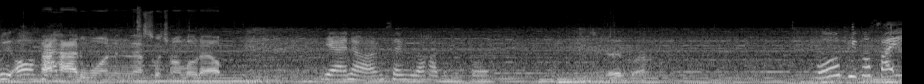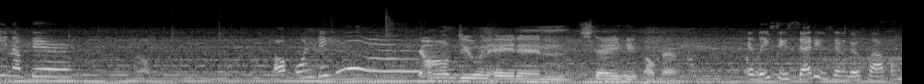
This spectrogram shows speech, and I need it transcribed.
we all I had had them. one and then I switched my loadout. Yeah, I know. I'm saying we all had them before. It's good, bro. Whoa, people fighting up there. No. Up on the hill. Don't do an Aiden. Stay here. Okay. At least he said he was gonna go clap him.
